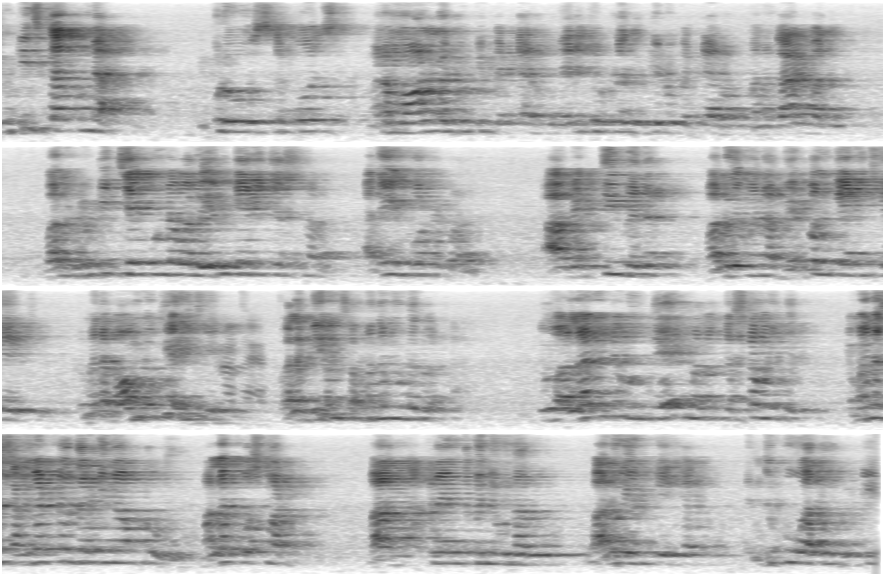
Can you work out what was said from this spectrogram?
డ్యూటీస్ కాకుండా ఇప్పుడు సపోజ్ మన మాల్లో డ్యూటీ పెట్టారు వేరే చోట్ల డ్యూటీలు పెట్టారు మన గార్డ్ వాళ్ళు. వాళ్ళు డ్యూటీ చేయకుండా వాళ్ళు ఏం క్యారీ చేస్తున్నారు? అదే ఇంపార్టెంట్ వాళ్ళు ఆ వ్యక్తి వెదర్ వాళ్ళు ఏమైనా వెపన్ క్యారీ చేయొచ్చు ఏమైనా బాంబు క్యారీ చేయొచ్చు వాళ్ళకి ఏం సంబంధం ఉండదు అట్లా నువ్వు అలాంటివి ఉంటే మనకు కష్టం అవుతుంది ఏమైనా సంఘటన జరిగినప్పుడు మళ్ళీ పోస్ట్ మార్టం అక్కడ ఎంతమంది ఉన్నారు? వాళ్ళు ఏం చేశారు ఎందుకు వాళ్ళు పెట్టి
